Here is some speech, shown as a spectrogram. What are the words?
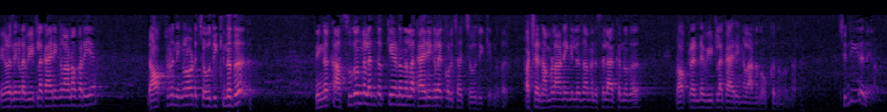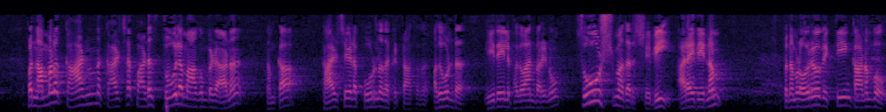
നിങ്ങൾ നിങ്ങളുടെ വീട്ടിലെ കാര്യങ്ങളാണോ പറയുക? ഡോക്ടർ നിങ്ങളോട് ചോദിക്കുന്നത് നിങ്ങൾക്ക് അസുഖങ്ങൾ എന്തൊക്കെയാണെന്നുള്ള കാര്യങ്ങളെക്കുറിച്ചാണ് ചോദിക്കുന്നത്? പക്ഷെ നമ്മളാണെങ്കിൽ എന്താ മനസ്സിലാക്കുന്നത്? ഡോക്ടർ എന്റെ വീട്ടിലെ കാര്യങ്ങളാണ് നോക്കുന്നതെന്നാണ് ചിന്തിക്കുക നിങ്ങൾ അപ്പൊ നമ്മൾ കാണുന്ന കാഴ്ചപ്പാട് സ്ഥൂലമാകുമ്പോഴാണ് നമുക്ക് ആ കാഴ്ചയുടെ പൂർണത കിട്ടാത്തത്. അതുകൊണ്ട് ഗീതയിൽ ഭഗവാൻ പറയുന്നു സൂക്ഷ്മദർശിബി. ആരായി തീരണം? ഇപ്പൊ നമ്മൾ ഓരോ വ്യക്തിയും കാണുമ്പോൾ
